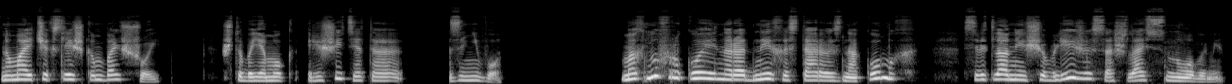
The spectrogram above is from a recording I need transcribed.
но мальчик слишком большой, чтобы я мог решить это за него». Махнув рукой на родных и старых знакомых, Светлана еще ближе сошлась с новыми.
